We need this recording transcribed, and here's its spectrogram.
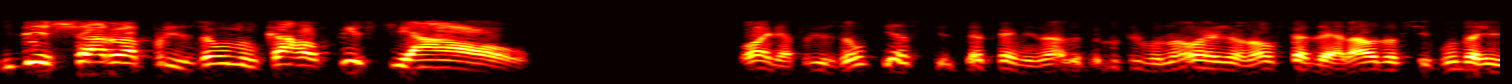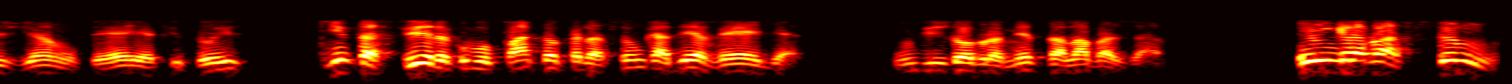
e deixaram a prisão num carro oficial Olha, a prisão tinha sido determinada pelo Tribunal Regional Federal da Segunda Região, TRF2, quinta-feira, como parte da Operação Cadeia Velha, um desdobramento da Lava Jato. Em gravação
